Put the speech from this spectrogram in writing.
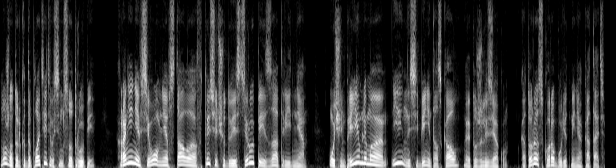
Нужно только доплатить 800 рупий. Хранение всего мне встало в 1200 рупий за три дня. Очень приемлемо и на себе не таскал эту железяку, которая скоро будет меня катать.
